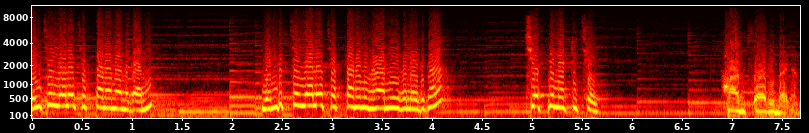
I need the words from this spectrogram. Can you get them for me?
ఏం చెయ్యాలో చెప్తానన్నాను గాని ఎందుకు చెయ్యాలో చెప్తానని హామీ ఇవ్వలేదుగా? చెప్పినట్టు చెయ్యి. సారీ మేడం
